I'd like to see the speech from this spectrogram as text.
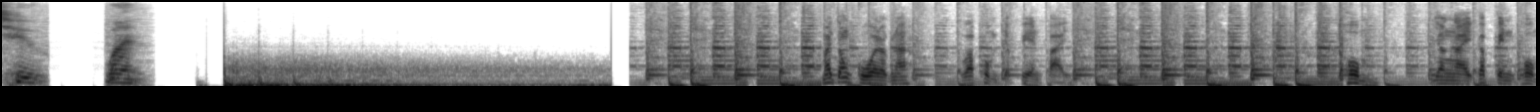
two, one. ไม่ต้องกลัวหรอกนะ ว่าผมจะเปลี่ยนไป ผม ยังไงก็เป็นผม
